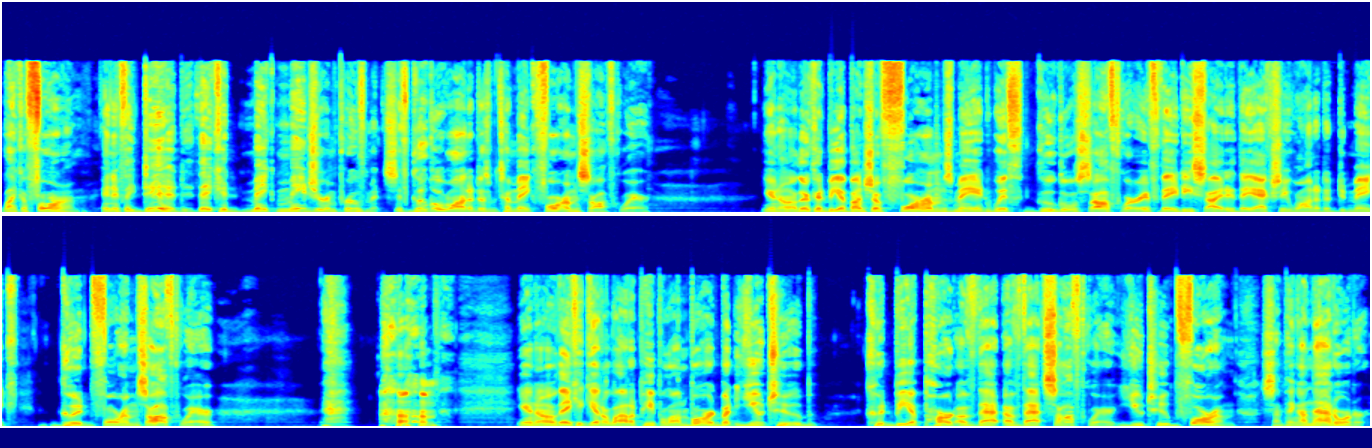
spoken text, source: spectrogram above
like a forum. And if they did, they could make major improvements. If Google wanted to, to make forum software, you know, there could be a bunch of forums made with Google software if they decided they actually wanted to make good forum software. um, you know, they could get a lot of people on board, but YouTube could be a part of that of that software. YouTube forum, something on that order.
